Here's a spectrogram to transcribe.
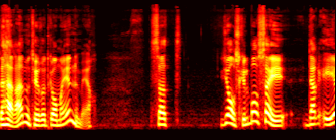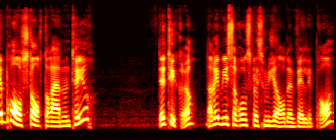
det här äventyret gav mig ännu mer. Så att jag skulle bara säga, där är bra starteräventyr. Det tycker jag. Där är vissa rollspel som gör det väldigt bra.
